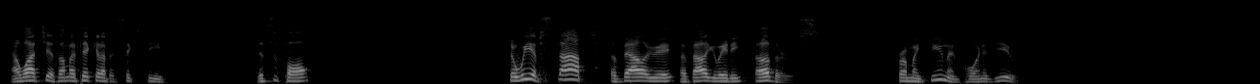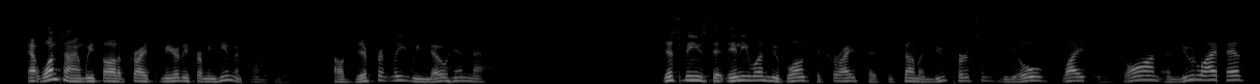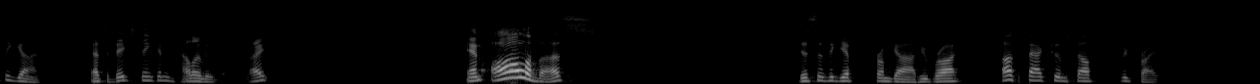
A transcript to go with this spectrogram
Now, watch this. I'm going to pick it up at 16. This is Paul. So we have stopped evaluate, evaluating others from a human point of view. At one time, we thought of Christ merely from a human point of view. How differently we know him now. This means that anyone who belongs to Christ has become a new person. The old life is gone, a new life has begun. That's a big stinking hallelujah, right? And all of us, this is a gift from God who brought us back to himself through Christ.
